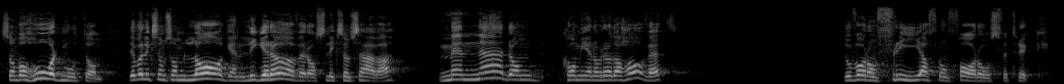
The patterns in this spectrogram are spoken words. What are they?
som var hård mot dem. Det var liksom som lagen ligger över oss. Liksom så här, va? Men när de kom genom Röda havet, då var de fria från faraos förtryck.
